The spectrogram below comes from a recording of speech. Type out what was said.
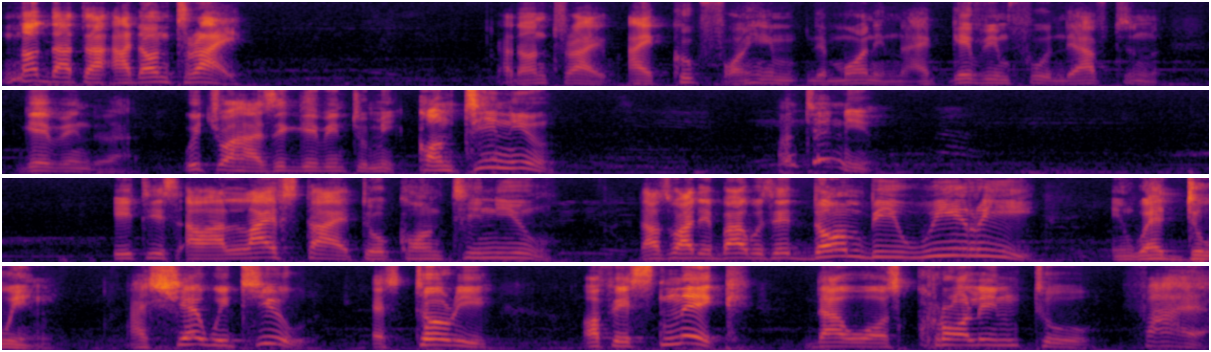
Not that I, I don't try. I don't try. I cook for him in the morning. I gave him food in the afternoon. Gave him that. Which one has he given to me? Continue. Continue. It is our lifestyle to continue. That's why the Bible says, Don't be weary in well doing. I share with you a story of a snake that was crawling to fire.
